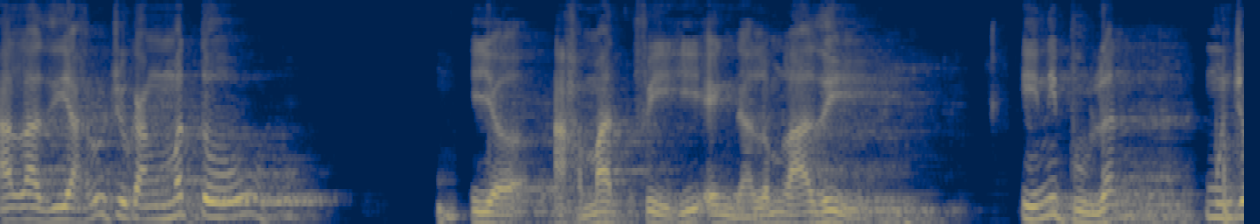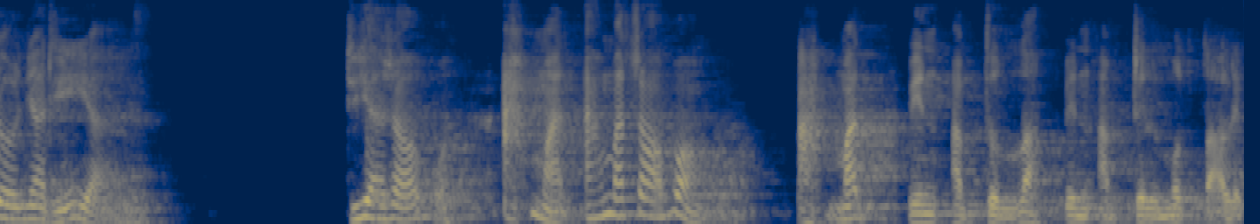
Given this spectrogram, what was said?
alladzi yahruju kang metu. Iya Ahmad fihi ing dalem ladzi ini bulan munculnya dia. Dia siapa Ahmad. Ahmad siapa Ahmad bin Abdullah bin Abdul Muttalib.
